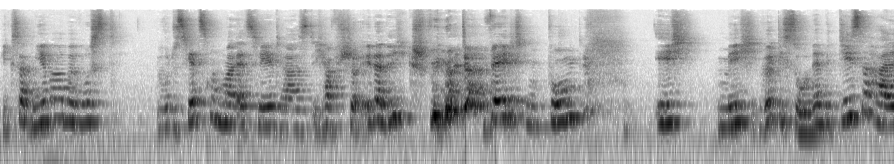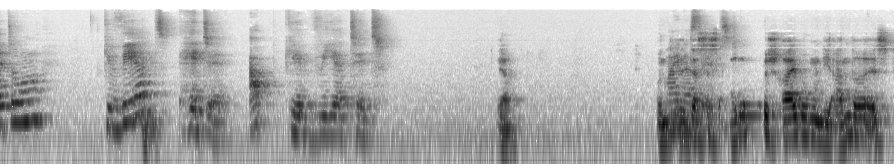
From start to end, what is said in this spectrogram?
wie gesagt, mir war bewusst, wo du es jetzt nochmal erzählt hast, ich habe schon innerlich gespürt, an welchem Punkt ich mich wirklich so ne, mit dieser Haltung gewehrt hätte, abgewertet. Ja. Und das ist eine Beschreibung und die andere ist,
